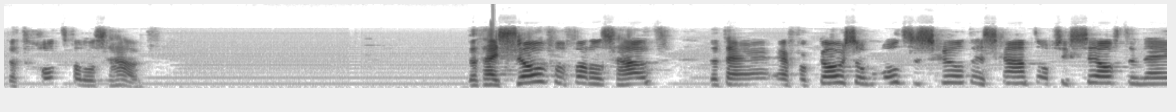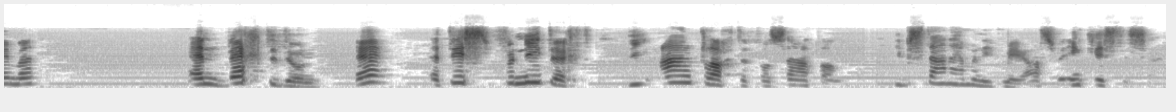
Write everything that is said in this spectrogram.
dat God van ons houdt. Dat hij zoveel van ons houdt, dat hij ervoor koos om onze schuld en schaamte op zichzelf te nemen en weg te doen. Het is vernietigd. Die aanklachten van Satan, die bestaan helemaal niet meer als we in Christus zijn.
